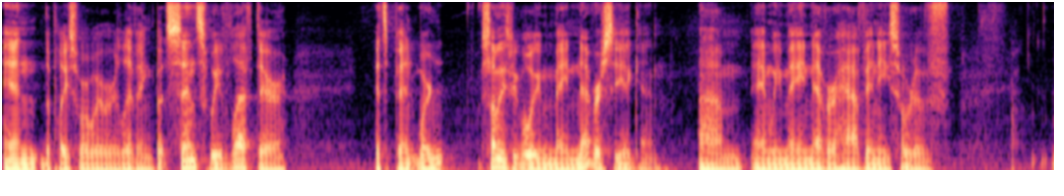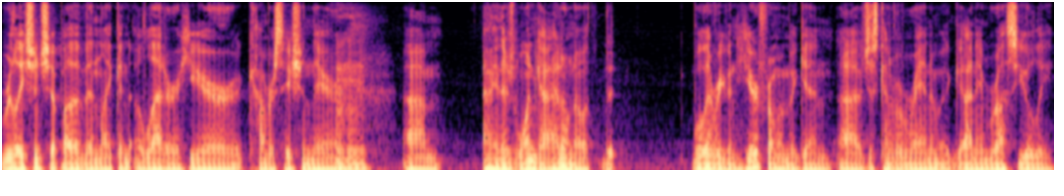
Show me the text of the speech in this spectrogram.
in the place where we were living. But since we've left there, it's been we're some of these people we may never see again, um, and we may never have any sort of relationship other than like an, a letter here, conversation there. Um, I mean, there's one guy I don't know that we'll ever even hear from him again. Uh, just kind of a random a guy named Russ Yulee.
